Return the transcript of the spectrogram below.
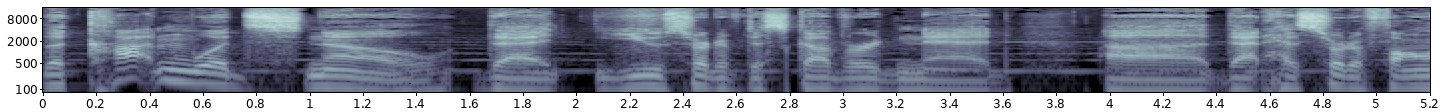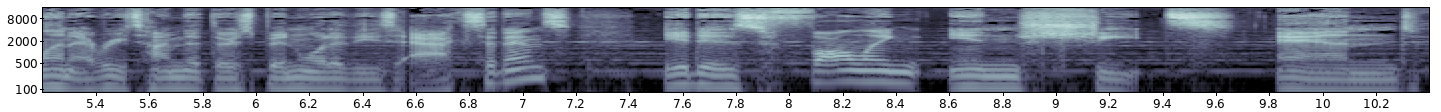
the cottonwood snow that you sort of discovered, Ned, uh, that has sort of fallen every time that there's been one of these accidents. It is falling in sheets, and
